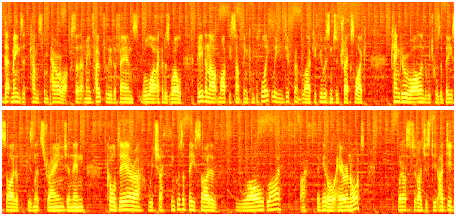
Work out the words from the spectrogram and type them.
that means it comes from Parralox. So that means hopefully the fans will like it as well, even though it might be something completely different. Like if you listen to tracks like Kangaroo Island, which was a B side of Isn't It Strange, and then Caldera, which I think was a B side of Wildlife, I forget, or Aeronaut. What else did I just do? I did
